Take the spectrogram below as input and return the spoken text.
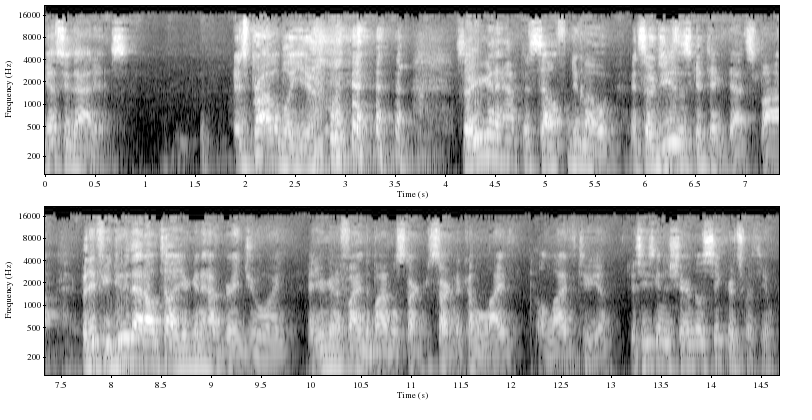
guess who that is? It's probably you. so you're going to have to self demote, and so Jesus could take that spot. But if you do that, I'll tell you, you're going to have great joy, and you're going to find the Bible start, starting to come alive, alive to you, because He's going to share those secrets with you,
